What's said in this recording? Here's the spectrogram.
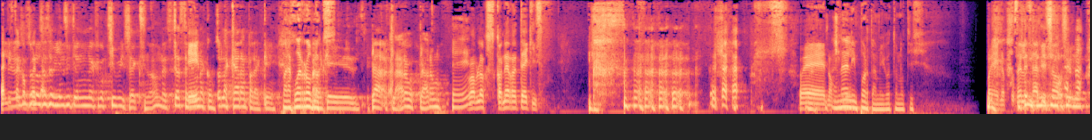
La Pero lista eso solo se completa. hace bien si tienen un Xbox Series X, ¿no? Necesitas tener una consola cara para que... Para jugar Para Roblox. que... Claro, claro, claro. ¿eh? Roblox con RTX. bueno, A nadie le importa, amigo, tu noticia. bueno, pues él está emocionó.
